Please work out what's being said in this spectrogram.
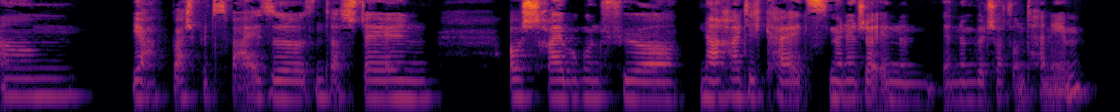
Ähm, ja, beispielsweise sind das Stellenausschreibungen für NachhaltigkeitsmanagerInnen in einem Wirtschaftsunternehmen.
